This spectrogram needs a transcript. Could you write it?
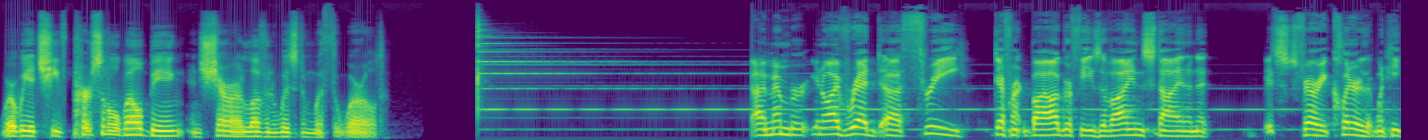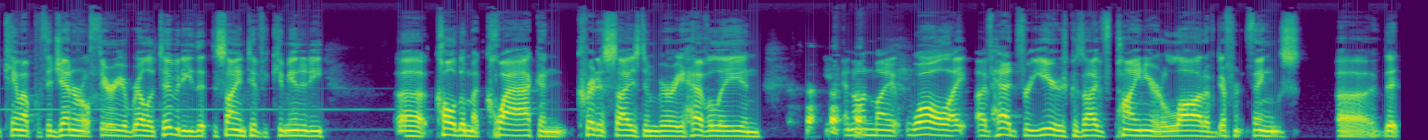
where we achieve personal well being and share our love and wisdom with the world. I remember, you know, I've read uh, three different biographies of Einstein, and it it's very clear that when he came up with the general theory of relativity, that the scientific community uh, called him a quack and criticized him very heavily. And and on my wall, I, I've had for years because I've pioneered a lot of different things uh, that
